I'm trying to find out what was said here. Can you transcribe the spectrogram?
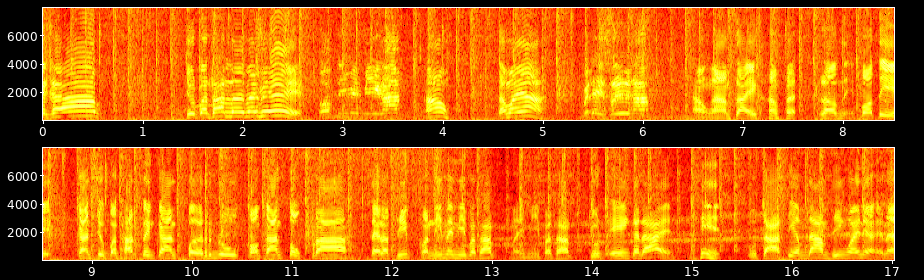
กครับ จุดประทัดเลยไหมพี่รอบนี้ไม่มีครับ เอ้าทำไมอะ ไม่ได้ซื้อครับ เอางามไส้ครับรอบนี้ปกติการจุดประทัดเป็นการเปิดฤดูของการตกปลาแต่ละทริปวันนี้ไม่มีประทัดไม่มีประทัด จุดเองก็ได้ นี่อุตส่าห์เตรียมด้ามทิ้งไว้เนี่ยเห็นไหม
